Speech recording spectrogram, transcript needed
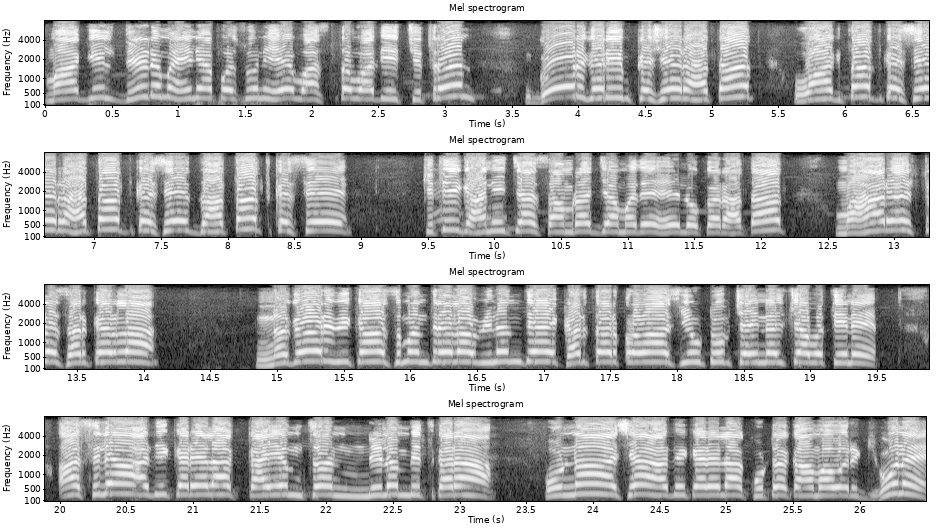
मागील दीड महिन्यापासून हे वास्तववादी चित्रण गोर गरीब कसे राहतात वागतात कसे राहतात कसे जातात कसे? किती घाणीच्या साम्राज्यामध्ये हे लोक राहतात? महाराष्ट्र सरकारला नगर विकास मंत्र्याला विनंती आहे खडतर प्रवास युट्यूब चॅनलच्या वतीने. असल्या अधिकाऱ्याला कायमच निलंबित करा. पुन्हा अशा अधिकाऱ्याला कुठं कामावर घेऊ नये.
